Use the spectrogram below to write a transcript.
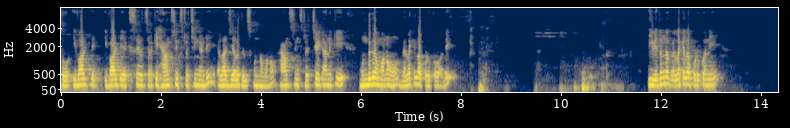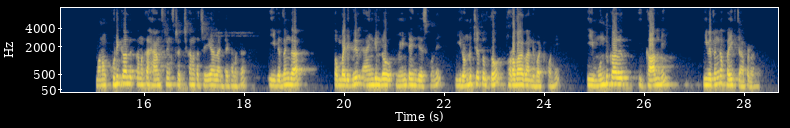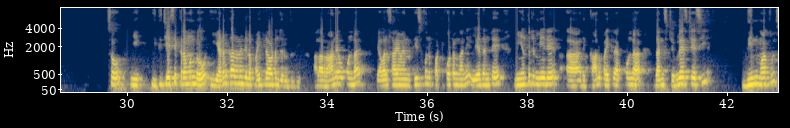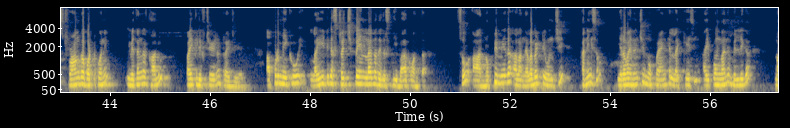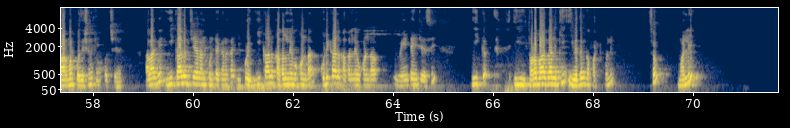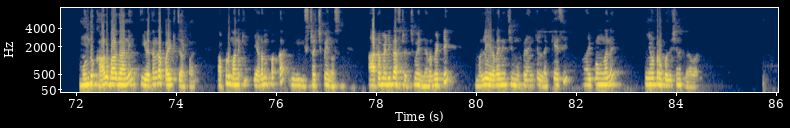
So ఇవాళ ఇవాళ exercise వచ్చరికి హ్యామ్స్ట్రింగ్ స్ట్రెచ్చింగ్ అండి. ఎలా చేయాలో తెలుసుకుందాం మనం. హ్యామ్స్ట్రింగ్ స్ట్రెచ్ చేయడానికి ముందుగా మనం వెల్లకిలా పడుకోవాలి. ఈ విధంగా వెళ్ళకిలా పడుకొని మనం కుడికాలు కనుక హ్యామ్స్ట్రింగ్ స్ట్రెచ్ కనుక చేయాలంటే కనుక ఈ విధంగా తొంభై డిగ్రీల యాంగిల్లో మెయింటైన్ చేసుకొని ఈ రెండు చేతులతో తొడభాగాన్ని పట్టుకొని ఈ ముందు కాలు ఈ కాల్ని ఈ విధంగా పైకి చేపడాలి సో ఈ ఇది చేసే క్రమంలో ఈ ఎడంకాలు అనేది ఇలా పైకి రావడం జరుగుతుంది. అలా రానివ్వకుండా ఎవరి సాయమైనా తీసుకొని పట్టుకోవటం కానీ లేదంటే మీ అంతటి మీరే అది కాలు పైకి రాకుండా దాన్ని స్టెబిలైజ్ చేసి దీన్ని మాత్రం స్ట్రాంగ్గా పట్టుకొని ఈ విధంగా కాలు పైకి లిఫ్ట్ చేయడం ట్రై చేయాలి. అప్పుడు మీకు లైట్గా స్ట్రెచ్ పెయిన్ లాగా తెలుస్తుంది ఈ భాగం అంతా. సో ఆ నొప్పి మీద అలా నిలబెట్టి ఉంచి కనీసం ఇరవై నుంచి ముప్పై అంకెలు లెక్కేసి అయిపోగానే మెల్లిగా నార్మల్ పొజిషన్కి వచ్చేయాలి. అలాగే ఈ కాలుకి చేయాలనుకుంటే కనుక ఇప్పుడు ఈ కాలు కదలనివ్వకుండా కుడి కాలు కదలనివ్వకుండా మెయింటైన్ చేసి ఈ క- ఈ తొడ భాగానికి ఈ విధంగా పట్టుకొని సో మళ్ళీ ముందు కాలు భాగాన్ని ఈ విధంగా పైకి జరపాలి. అప్పుడు మనకి ఎడం పక్క ఈ స్ట్రెచ్ పెయిన్ వస్తుంది. ఆటోమేటిక్గా స్ట్రెచ్ పెయిన్ నిలబెట్టి మళ్ళీ ఇరవై నుంచి ముప్పై అంకెలు లెక్కేసి అయిపోగానే న్యూట్రల్ పొజిషన్కి రావాలి.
